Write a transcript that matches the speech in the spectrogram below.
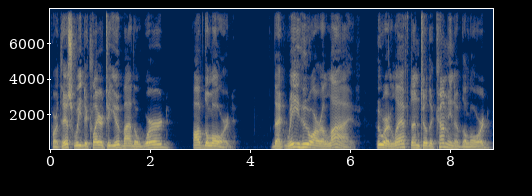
For this we declare to you by the word of the Lord, that we who are alive, who are left until the coming of the Lord,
